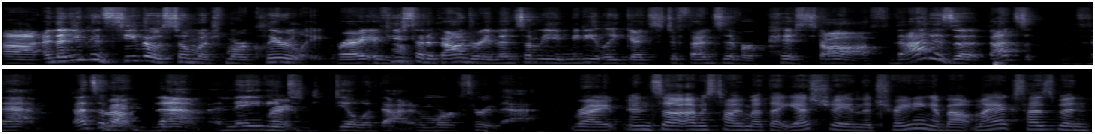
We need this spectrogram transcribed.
uh, and then you can see those so much more clearly right if yeah. you set a boundary and then somebody immediately gets defensive or pissed off that is a that's them that's about right. them and they need right. to deal with that and work through that right and so i was talking about that yesterday in the training about my ex-husband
